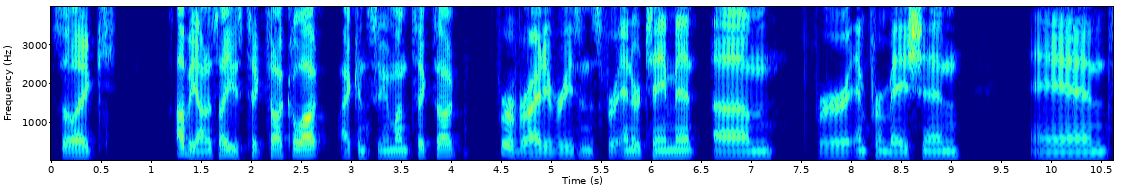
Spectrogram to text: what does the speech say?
So like I'll be honest, I use TikTok a lot. I consume on TikTok for a variety of reasons for entertainment, um, for information. And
